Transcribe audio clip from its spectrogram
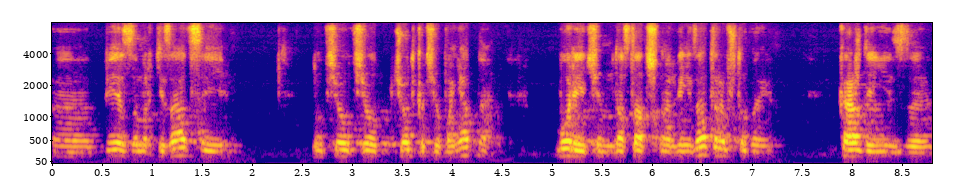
э, без амортизации. Ну, все, все четко, все понятно. Более чем достаточно организаторов, чтобы каждый из э,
